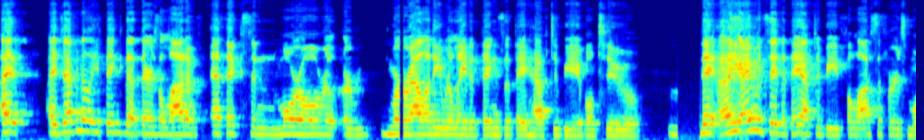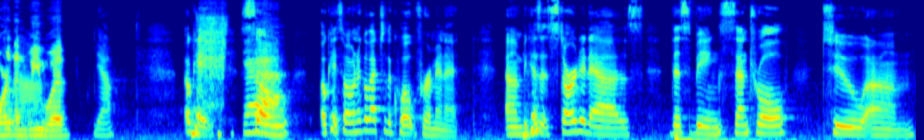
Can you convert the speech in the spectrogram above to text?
I I definitely think that there's a lot of ethics and moral re- or morality related things that they have to be able to they I, I would say that they have to be philosophers more than we would. Yeah. Okay. Yeah. So okay, so I want to go back to the quote for a minute um, because it started as this being central to um,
